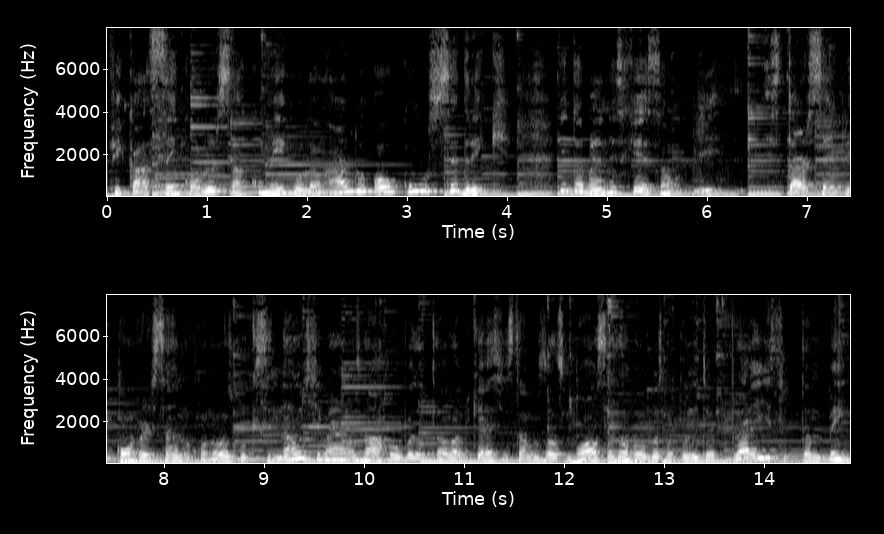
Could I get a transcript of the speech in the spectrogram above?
ficar sem conversar comigo, Leonardo, ou com o Cedric. E também não esqueçam de estar sempre conversando conosco, que se não estivermos na arroba do Telabcast, estamos nas nossas arrobas no Twitter para isso também.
